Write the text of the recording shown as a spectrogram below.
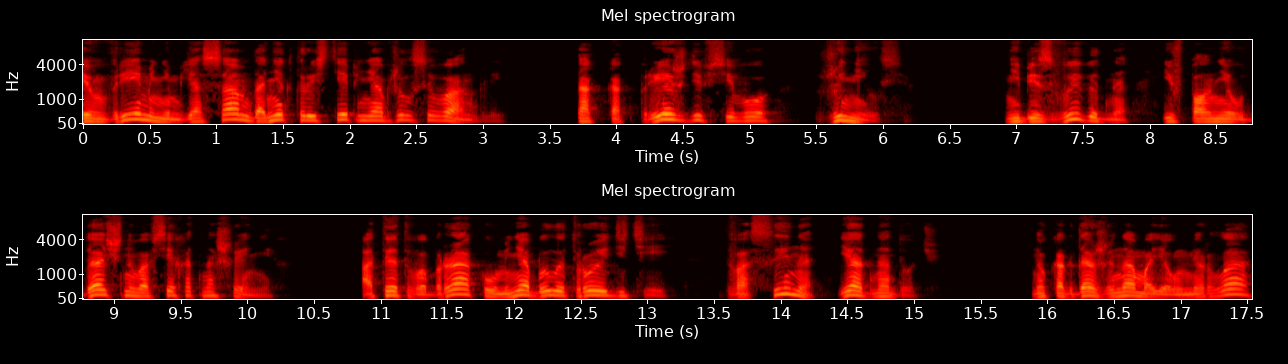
Тем временем я сам до некоторой степени обжился в Англии, так как прежде всего женился. Не безвыгодно и вполне удачно во всех отношениях. От этого брака у меня было трое детей: два сына и одна дочь. Но когда жена моя умерла,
